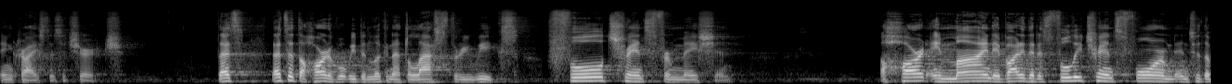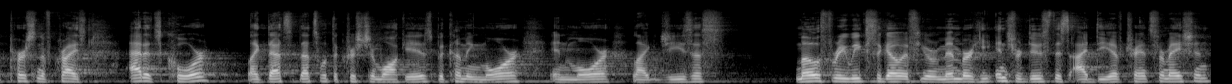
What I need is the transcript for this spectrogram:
in Christ as a church. That's, that's at the heart of what we've been looking at the last three weeks full transformation. A heart, a mind, a body that is fully transformed into the person of Christ. At its core, like that's, that's what the Christian walk is, becoming more and more like Jesus. Mo, three weeks ago, if you remember, he introduced this idea of transformation.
